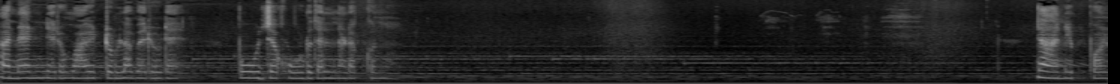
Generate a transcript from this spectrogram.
അനന്യരുമായിട്ടുള്ളവരുടെ പൂജ കൂടുതൽ നടക്കുന്നു. ഞാനിപ്പോൾ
